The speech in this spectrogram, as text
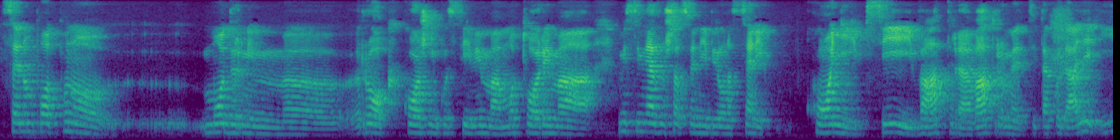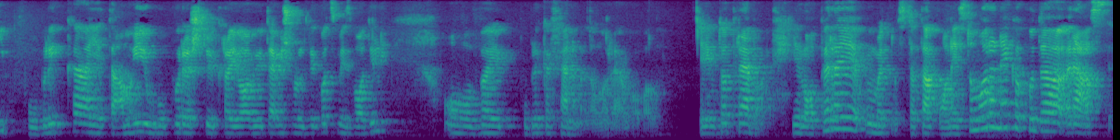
sa jednom potpuno modernim uh, rock kožnim kostimima, motorima, mislim, ne znam šta sve nije bilo na sceni, konji, psi, vatra, vatromet i tako dalje i publika je tamo i u Bukureštu i u Krajovi, u Temišvaru, gde god smo izvodili, ovaj, publika je fenomenalno reagovala. Jer im to treba. Jer opera je umetnost, a tako, ona isto mora nekako da raste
